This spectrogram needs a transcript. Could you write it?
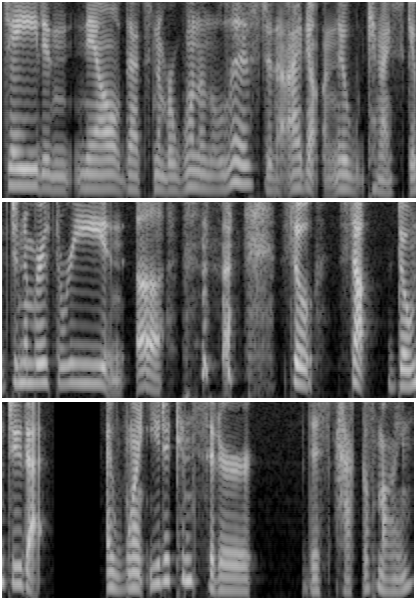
date and now that's number one on the list and I don't know can I skip to number three and uh so stop don't do that I want you to consider this hack of mine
